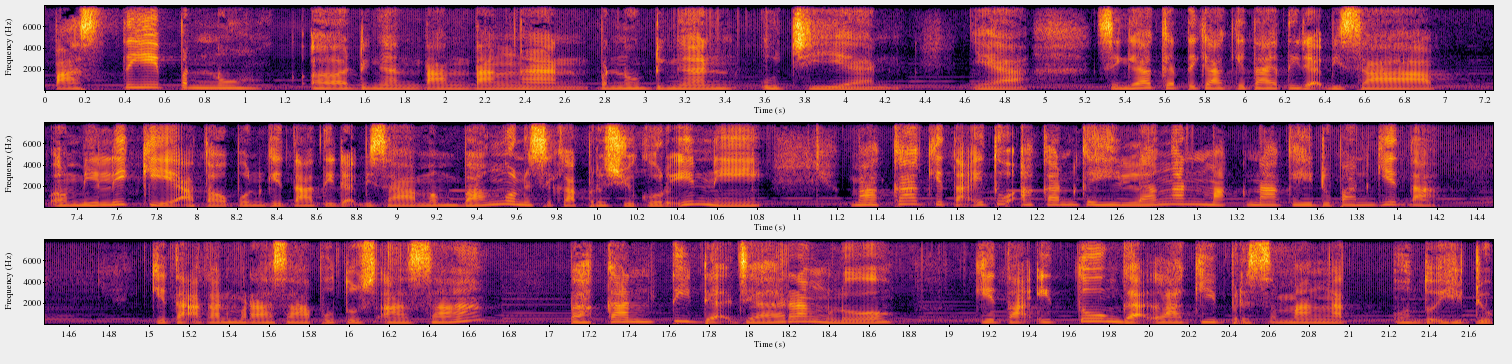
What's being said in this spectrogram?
pasti penuh uh, dengan tantangan, penuh dengan ujian ya. Sehingga ketika kita tidak bisa memiliki ataupun kita tidak bisa membangun sikap bersyukur ini, maka kita itu akan kehilangan makna kehidupan kita. Kita akan merasa putus asa, bahkan tidak jarang loh kita itu nggak lagi bersemangat untuk hidup.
